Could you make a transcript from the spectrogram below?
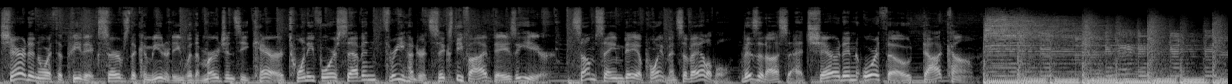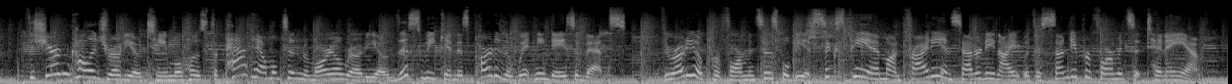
Sheridan Orthopedic serves the community with emergency care 24 7, 365 days a year. Some same day appointments available. Visit us at SheridanOrtho.com. The Sheridan College Rodeo team will host the Pat Hamilton Memorial Rodeo this weekend as part of the Whitney Days events. The rodeo performances will be at 6 p.m. on Friday and Saturday night with a Sunday performance at 10 a.m.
